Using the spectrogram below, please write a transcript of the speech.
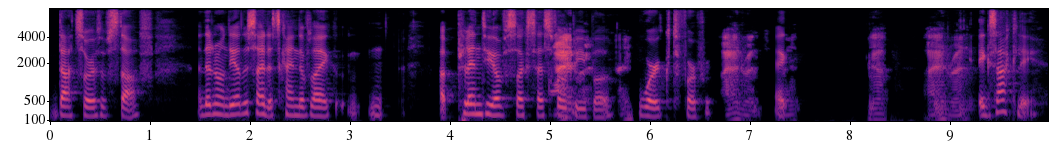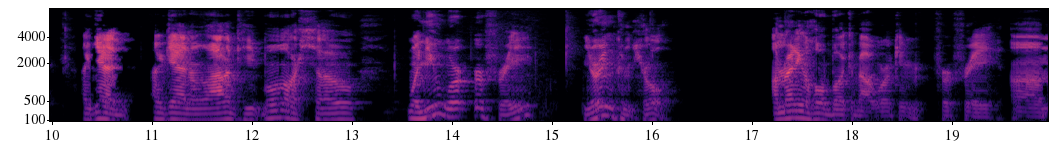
that sort of stuff. And then on the other side, it's kind of like uh, plenty of successful I had rent, people worked for free. I had rent. Right? yeah, I had rent. Exactly. Again, again, a lot of people are so. When you work for free, you're in control. I'm writing a whole book about working for free. Um,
